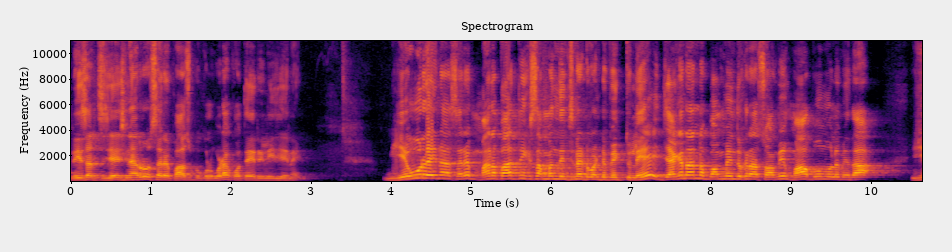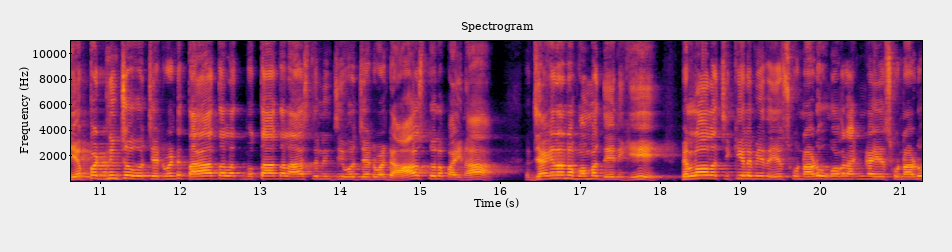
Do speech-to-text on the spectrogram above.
రీసెర్చ్ చేసినారు సరే పాస్బుక్లు కూడా కొత్తవి రిలీజ్ అయినాయి. ఎవరైనా సరే మన పార్టీకి సంబంధించినటువంటి వ్యక్తులే జగనన్న బొమ్మ ఎందుకురా స్వామి? మా భూముల మీద ఎప్పటి నుంచో వచ్చేటువంటి తాతల ముత్తాతల ఆస్తి నుంచి వచ్చేటువంటి ఆస్తుల పైన జగనన్న బొమ్మ దేనికి? పిల్లల చిక్కీల మీద వేసుకున్నాడు ఇంకొక రకంగా వేసుకున్నాడు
